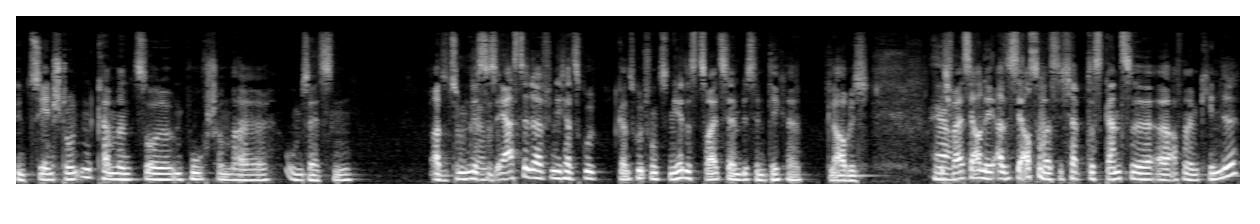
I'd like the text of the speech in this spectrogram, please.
in zehn Stunden kann man so ein Buch schon mal umsetzen. Also zumindest Okay. das erste, da finde ich, hat es gut, ganz gut funktioniert. Das zweite ist ja ein bisschen dicker, glaube ich. Ja. Ich weiß ja auch nicht, also es ist ja auch sowas, ich habe das Ganze äh, auf meinem Kindle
